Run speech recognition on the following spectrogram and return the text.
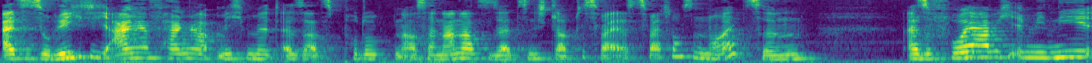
als ich so richtig angefangen habe, mich mit Ersatzprodukten auseinanderzusetzen, ich glaube, das war erst 2019. Also vorher habe ich irgendwie nie,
